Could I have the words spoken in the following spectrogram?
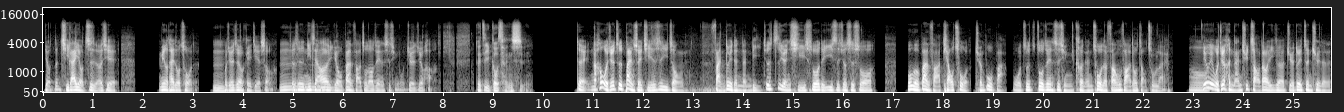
有的，其来有致，而且没有太多错的。嗯，我觉得这个可以接受。嗯，就是你只要有办法做到这件事情，我觉得就好。对自己够诚实。对，然后我觉得这伴随其实是一种反对的能力，就是自圆其说的意思，就是说。我没有办法挑错，全部把我做做这件事情可能错的方法都找出来，哦，因为我觉得很难去找到一个绝对正确的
